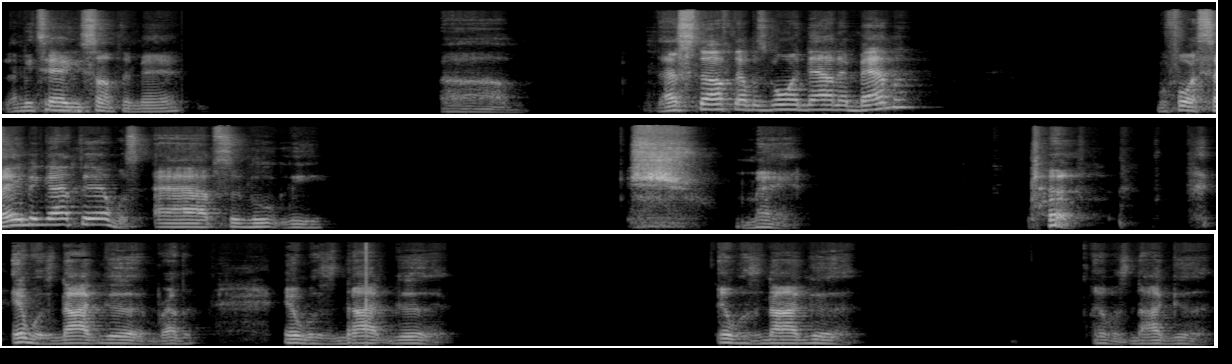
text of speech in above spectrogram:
Let me tell you something, man. Um, that stuff that was going down at Bama before Saban got there was absolutely man. it was not good, brother. It was not good. It was not good. It was not good.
